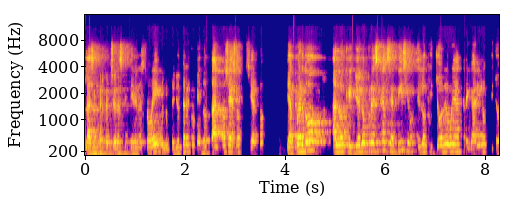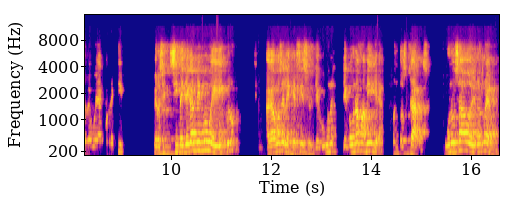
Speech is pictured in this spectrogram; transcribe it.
las imperfecciones que tiene nuestro vehículo. Entonces yo te recomiendo tal proceso, ¿cierto? De acuerdo a lo que yo le ofrezca el servicio, es lo que yo le voy a entregar y lo que yo le voy a corregir. Pero si, si me llega el mismo vehículo, hagamos el ejercicio. Llegó una, llegó una familia con dos carros, uno usado y uno nuevo.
